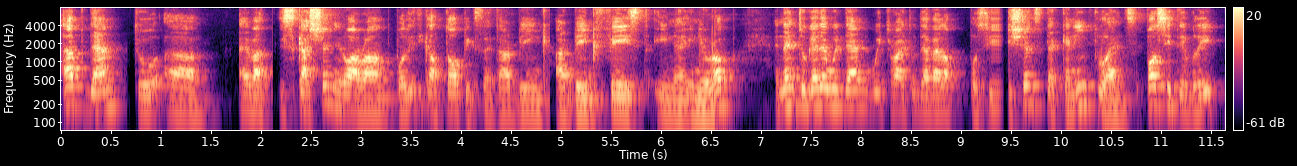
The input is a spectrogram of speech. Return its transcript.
help them to uh, have a discussion, you know, around political topics that are being are being faced in uh, in Europe, and then together with them, we try to develop positions that can influence positively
